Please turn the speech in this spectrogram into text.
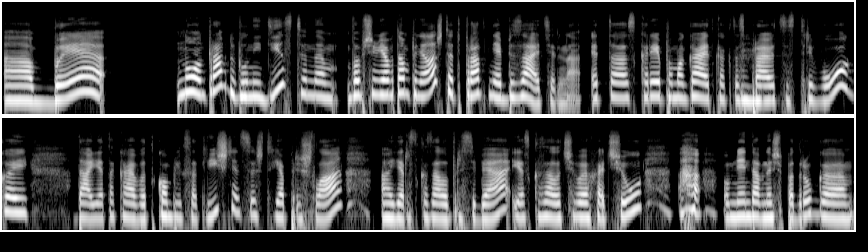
А, б, ну, он, правда, был не единственным. В общем, я потом поняла, что это, правда, не обязательно. Это скорее помогает как-то mm-hmm. справиться с тревогой. Да, я такая вот комплекс отличницы, что я пришла, а, я рассказала про себя, я сказала, чего я хочу. У меня недавно еще подруга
